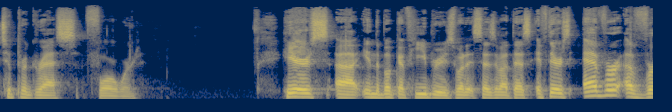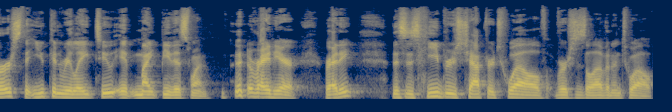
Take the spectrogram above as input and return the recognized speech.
to progress forward. Here's uh, in the book of Hebrews what it says about this. If there's ever a verse that you can relate to, it might be this one right here. Ready? This is Hebrews chapter 12, verses 11 and 12.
